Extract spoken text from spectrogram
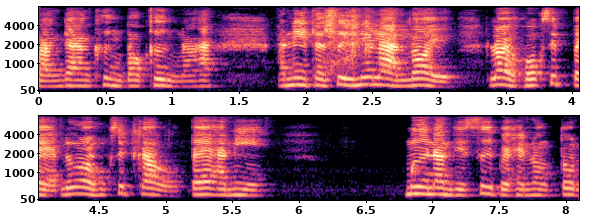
บางอย่างครึ่งต่อครึ่งนะคะ อันนี้ถ้าซื้อในร้านร้อยร้อยหกสิบแปดหรือร้อยหกสิบเก้าแต่อันนี้ มือนั่นที่ซื้อไปให้น้องต้น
